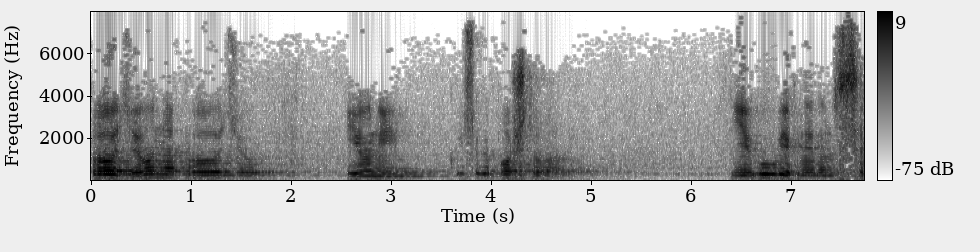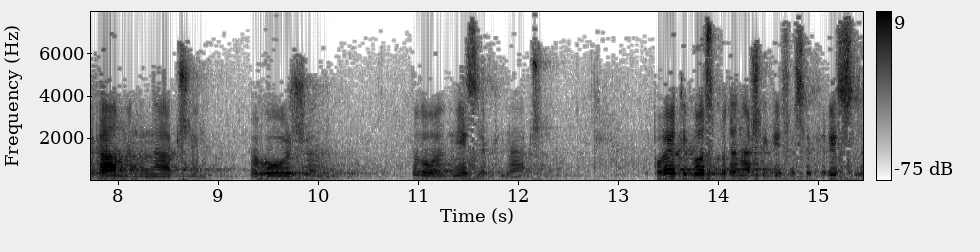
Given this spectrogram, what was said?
prođe ona, prođu i oni koji su ga poštovali. I uvijek na jedan sraman način, ružan, vrlo nizak način. Pogledajte gospoda našeg Isusa Hrista.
